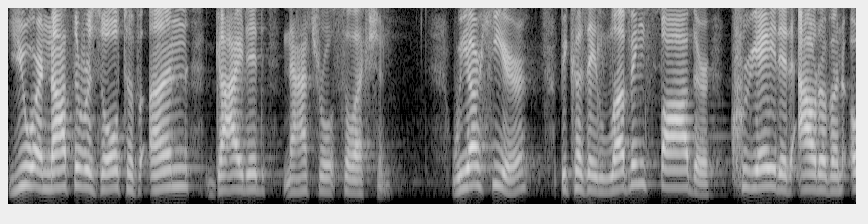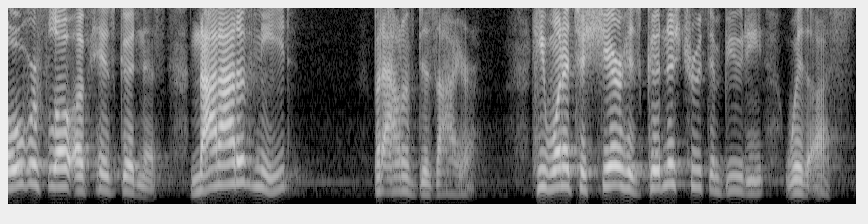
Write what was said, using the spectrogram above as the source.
You are not the result of unguided natural selection. We are here because a loving Father created out of an overflow of His goodness, not out of need, but out of desire. He wanted to share His goodness, truth, and beauty with us.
